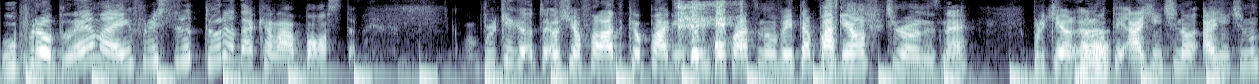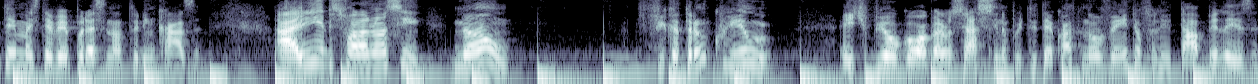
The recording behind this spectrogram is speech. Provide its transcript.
O problema é a infraestrutura daquela bosta. Porque eu, eu tinha falado que eu paguei R$34,90 pra Game of Thrones, né? Porque eu, eu não te- a, gente não, a gente não tem mais TV por assinatura em casa. Aí eles falaram assim: não, fica tranquilo. A HBO Go agora você assina por R$34,90. Eu falei, tá, beleza.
